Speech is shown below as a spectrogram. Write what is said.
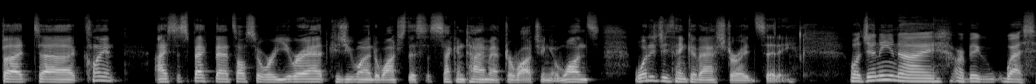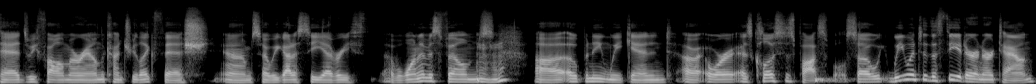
But uh, Clint, I suspect that's also where you were at because you wanted to watch this a second time after watching it once. What did you think of Asteroid City? Well, Jenny and I are big Wes heads. We follow him around the country like fish. Um, so we got to see every uh, one of his films Mhm. uh, opening weekend or, or as close as possible. So we- we went to the theater in our town,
